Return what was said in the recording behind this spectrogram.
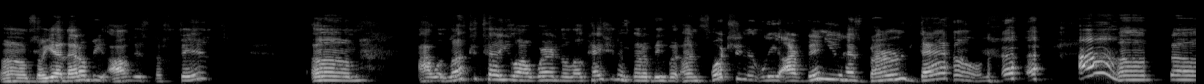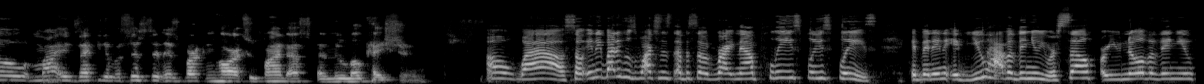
Um, so yeah, that'll be August the 5th. Um, I would love to tell you all where the location is going to be, but unfortunately, our venue has burned down. oh. Um, so my executive assistant is working hard to find us a new location. Oh wow! So anybody who's watching this episode right now, please, please, please, if it if you have a venue yourself or you know of a venue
